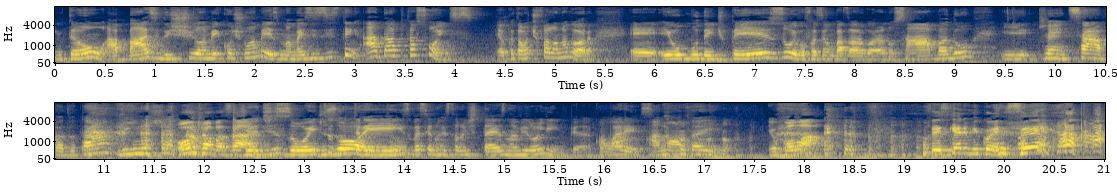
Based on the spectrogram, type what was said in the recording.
Então, a base do estilo ela meio que continua a mesma, mas existem adaptações. É o que eu tava te falando agora. É, eu mudei de peso, eu vou fazer um bazar agora no sábado e Gente, sábado, tá? 20. Onde é o bazar? Dia 18, 18. do 3 vai ser no restaurante Tess na Vila Olímpia. Compareça. Anota aí. Eu vou lá. Vocês querem me conhecer?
